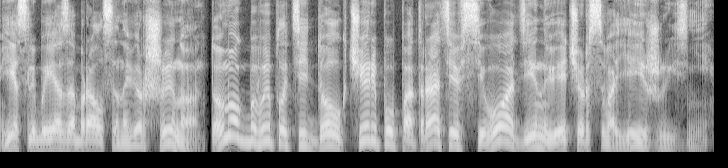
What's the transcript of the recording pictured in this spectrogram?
Если бы я забрался на вершину, то мог бы выплатить долг черепу, потратив всего один вечер своей жизни.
